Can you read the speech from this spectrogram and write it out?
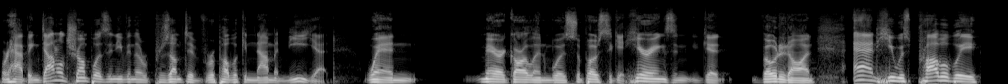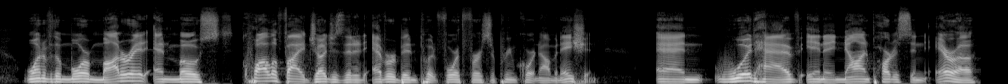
were happening. Donald Trump wasn't even the presumptive Republican nominee yet when Merrick Garland was supposed to get hearings and get voted on. And he was probably one of the more moderate and most qualified judges that had ever been put forth for a Supreme Court nomination and would have, in a nonpartisan era,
